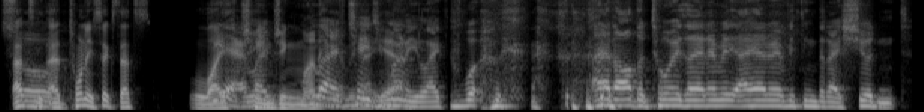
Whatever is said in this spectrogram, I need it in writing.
So, That's at 26. That's life changing money. I mean, Life changing yeah. money. Like what I had all the toys, I had every I had everything that I shouldn't.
